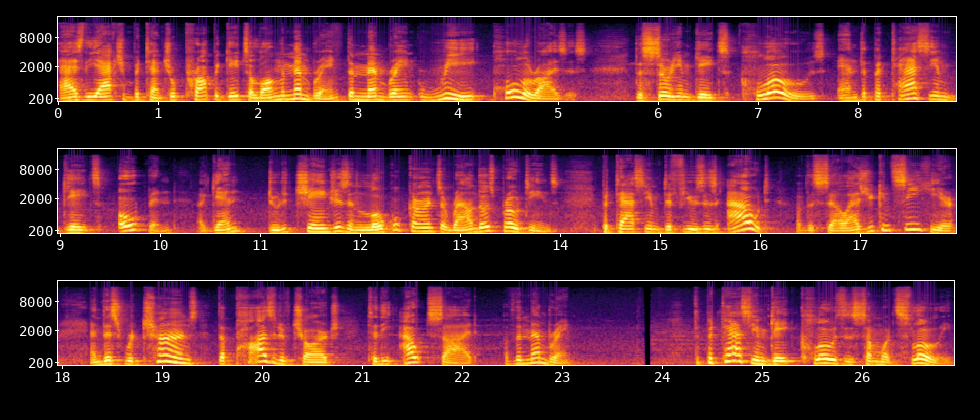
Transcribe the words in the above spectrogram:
as the action potential propagates along the membrane, the membrane repolarizes the sodium gates close and the potassium gates open, again, due to changes in local currents around those proteins. Potassium diffuses out of the cell, as you can see here, and this returns the positive charge to the outside of the membrane. The potassium gate closes somewhat slowly,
